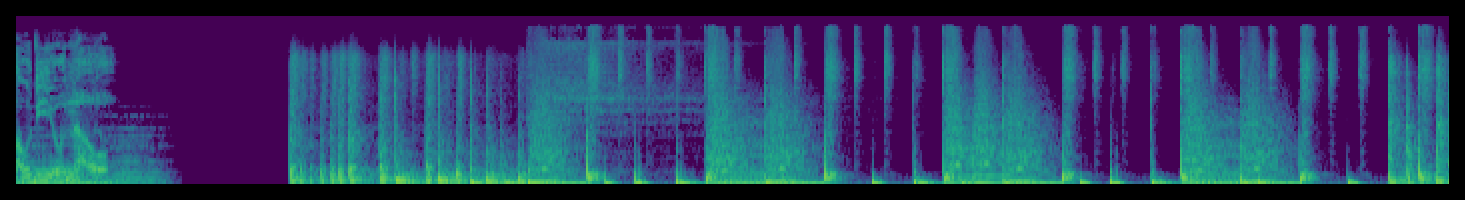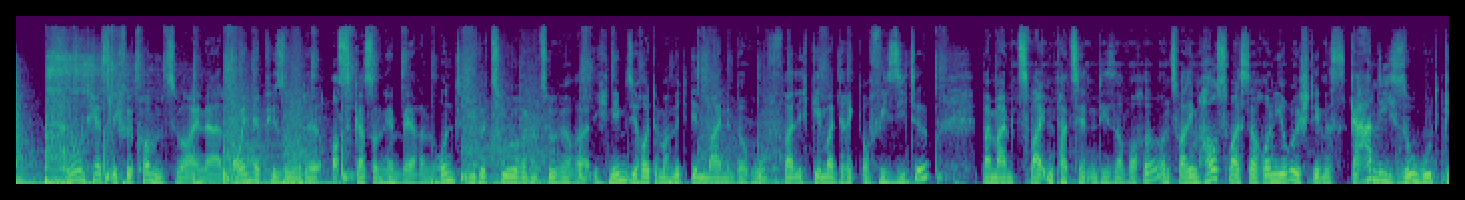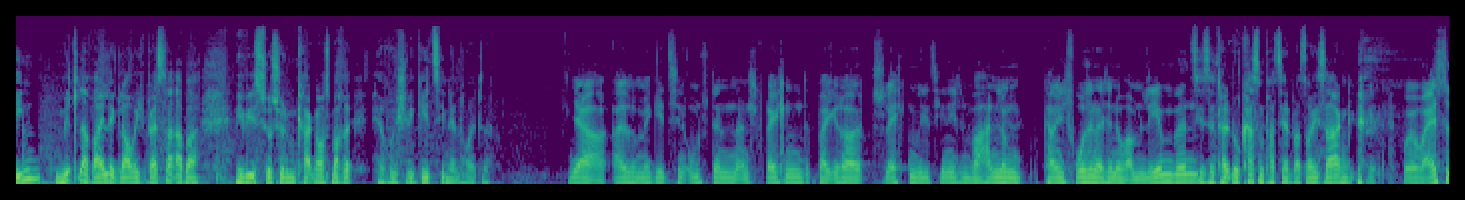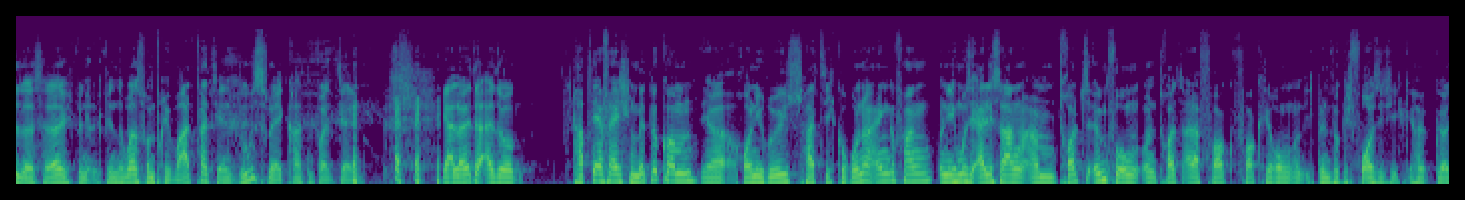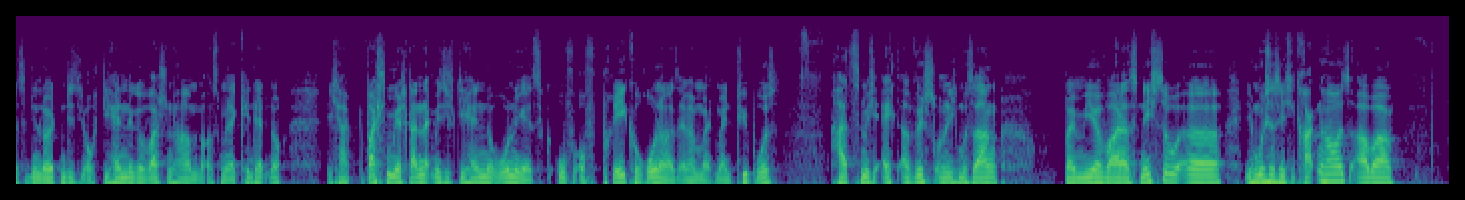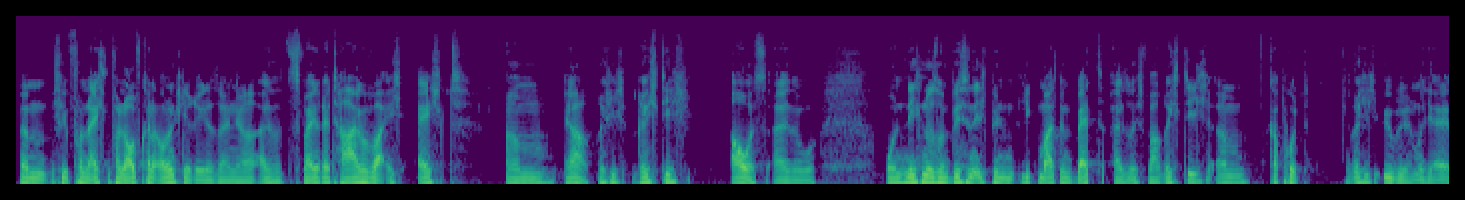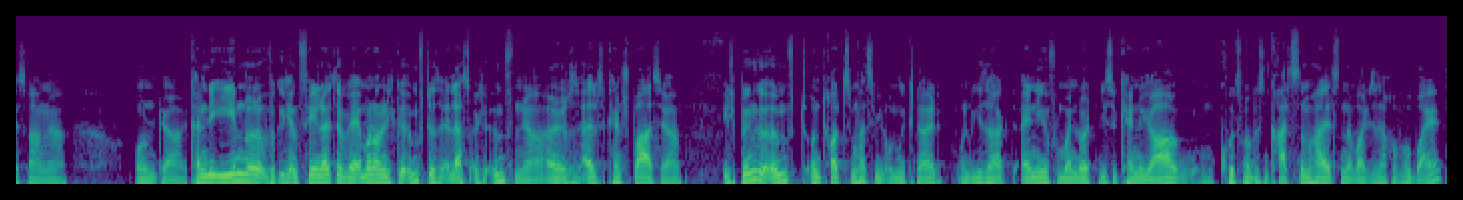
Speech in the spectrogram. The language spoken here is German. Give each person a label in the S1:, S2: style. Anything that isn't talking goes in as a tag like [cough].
S1: Audio Now.
S2: Herzlich willkommen zu einer neuen Episode Oscars und Himbeeren. Und liebe Zuhörerinnen und Zuhörer, ich nehme Sie heute mal mit in meinen Beruf, weil ich gehe mal direkt auf Visite bei meinem zweiten Patienten dieser Woche. Und zwar dem Hausmeister Ronny Rüsch, dem es gar nicht so gut ging. Mittlerweile glaube ich besser, aber wie ich es so schön im Krankenhaus mache, Herr Rüsch, wie geht's Ihnen denn heute?
S3: Ja, also mir geht es den Umständen entsprechend. Bei Ihrer schlechten medizinischen Behandlung kann ich froh sein, dass ich noch am Leben bin.
S2: Sie sind halt nur Kassenpatient, was soll ich sagen?
S3: Woher weißt du das? Hä? Ich, bin, ich bin sowas von Privatpatient. Du bist vielleicht Kassenpatient. [laughs] ja, Leute, also Habt ihr vielleicht schon mitbekommen, der Ronny Rösch hat sich Corona eingefangen. Und ich muss ehrlich sagen, ähm, trotz Impfung und trotz aller Vor Vorkehrungen, und ich bin wirklich vorsichtig, ich gehöre zu den Leuten, die sich auch die Hände gewaschen haben, aus meiner Kindheit noch. Ich wasche mir standardmäßig die Hände, ohne jetzt auf, auf Prä-Corona, das ist einfach mein, mein Typus, hat es mich echt erwischt. Und ich muss sagen, bei mir war das nicht so, äh, ich muss jetzt nicht ins Krankenhaus, aber ähm, von leichtem Verlauf kann auch nicht die Rede sein, ja. Also zwei, drei Tage war ich echt ähm, ja, richtig, richtig aus. Also, und nicht nur so ein bisschen, ich bin, lieg matt im Bett, also ich war richtig ähm, kaputt. Richtig übel, muss ich ehrlich sagen, ja. Und ja, ich kann jedem nur wirklich empfehlen, Leute, wer immer noch nicht geimpft ist, lasst euch impfen, ja. Also das ist alles kein Spaß, ja. Ich bin geimpft und trotzdem hat es mich umgeknallt. Und wie gesagt, einige von meinen Leuten, die ich so kenne, ja, kurz mal ein bisschen Kratzen im Hals und dann war die Sache vorbei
